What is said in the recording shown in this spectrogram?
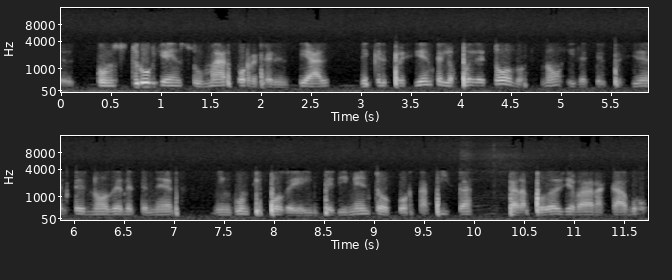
eh, construye en su marco referencial de que el presidente lo puede todo, ¿no? Y de que el presidente no debe tener ningún tipo de impedimento o cortapista para poder llevar a cabo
